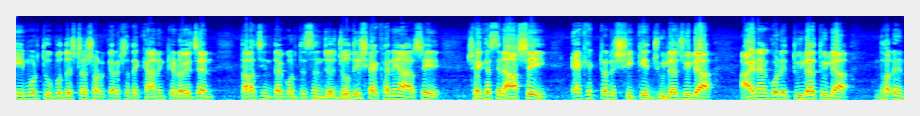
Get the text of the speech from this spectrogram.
এই মুহূর্তে উপদেষ্টা সরকারের সাথে কানেক্টেড হয়েছেন, তারা চিন্তা করতেছেন যে যদি সেখানে আসে, শেখ হাসিনা আসেই এক একটারে শিখে ঝুলা ঝুলা, আয়না করে তুলা তুলা, ধরেন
